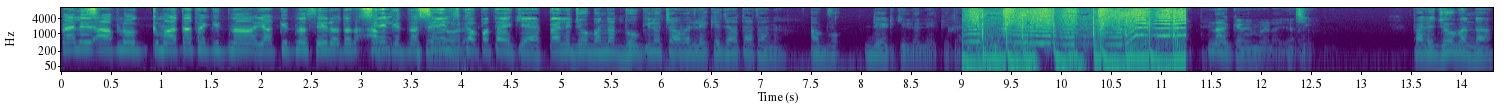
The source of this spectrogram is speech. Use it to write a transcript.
पहले आप लोग कमाता था कितना या कितना सेल होता था? सेल, अब कितना सेल सेल्स का पता है क्या है? पहले जो बंदा दो किलो चावल लेके जाता था ना अब वो डेढ़ किलो लेके जाता ना करें मड़ा जी। पहले जो बंदा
